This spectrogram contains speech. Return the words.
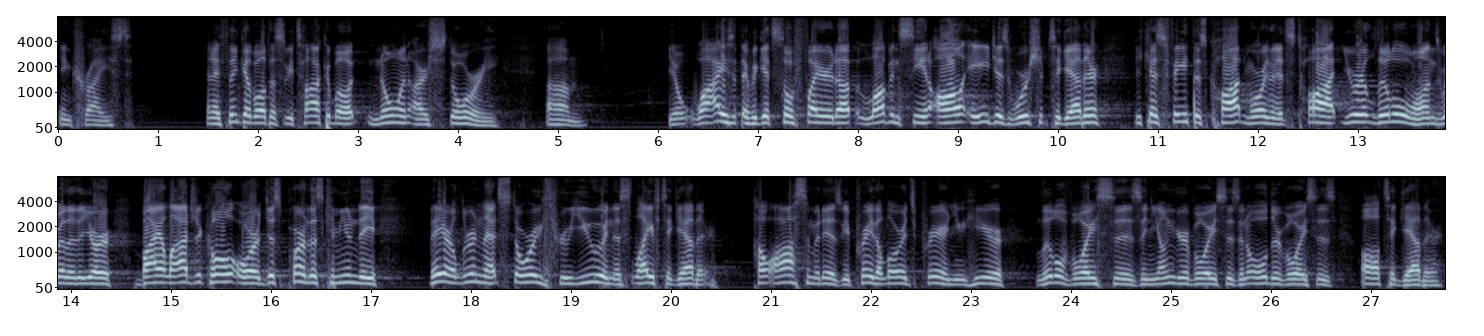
in Christ. And I think about this, we talk about knowing our story. Um, you know, why is it that we get so fired up, love and seeing all ages worship together? Because faith is caught more than it's taught. Your little ones, whether you're biological or just part of this community, they are learning that story through you in this life together. how awesome it is. We pray the Lord's Prayer and you hear little voices and younger voices and older voices all together.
